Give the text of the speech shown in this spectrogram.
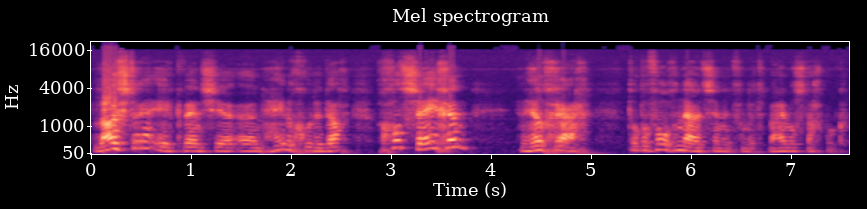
luisteren. Ik wens je een hele goede dag. God zegen en heel graag tot de volgende uitzending van het Bijbelsdagboek.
